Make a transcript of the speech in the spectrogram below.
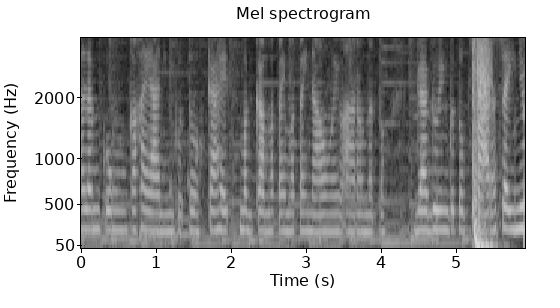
alam kong kakayanin ko to. Kahit magkamatay-matay na ako ngayong araw na to. Gagawin ko to para sa inyo.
